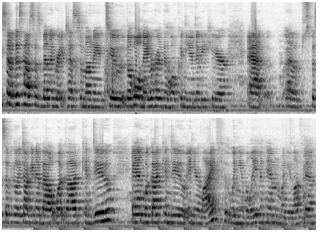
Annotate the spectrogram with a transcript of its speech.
said this house has been a great testimony to the whole neighborhood, the whole community here, at uh, specifically talking about what God can do and what God can do in your life when you believe in Him and when you love Him.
